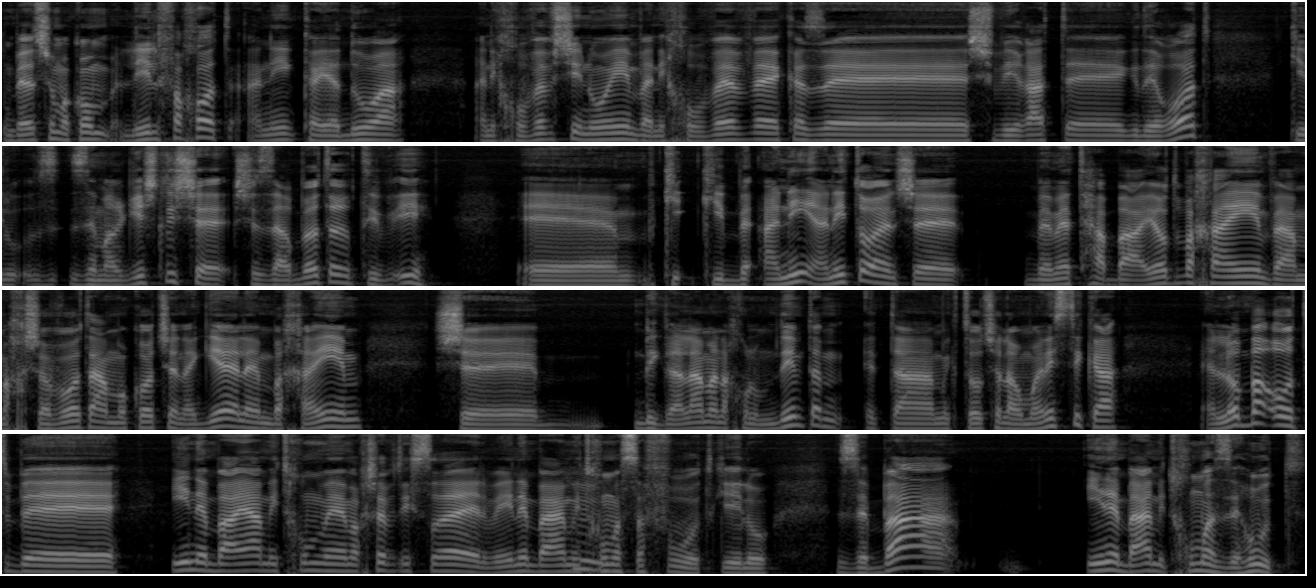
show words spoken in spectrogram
ובאיזשהו מקום, לי לפחות, אני כידוע, אני חובב שינויים ואני חובב כזה שבירת גדרות, כאילו, זה, מרגיש לי ש, שזה הרבה יותר טבעי. כי, כי אני, אני טוען שבאמת הבעיות בחיים והמחשבות העמוקות שנגיע אליהן בחיים, שבגללם אנחנו לומדים את המקצועות של ההומניסטיקה, הן לא באות ב... הנה בעיה מתחום אה, מחשבת ישראל, והנה בעיה מתחום הספרות, כאילו, זה בא, הנה בעיה מתחום הזהות.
